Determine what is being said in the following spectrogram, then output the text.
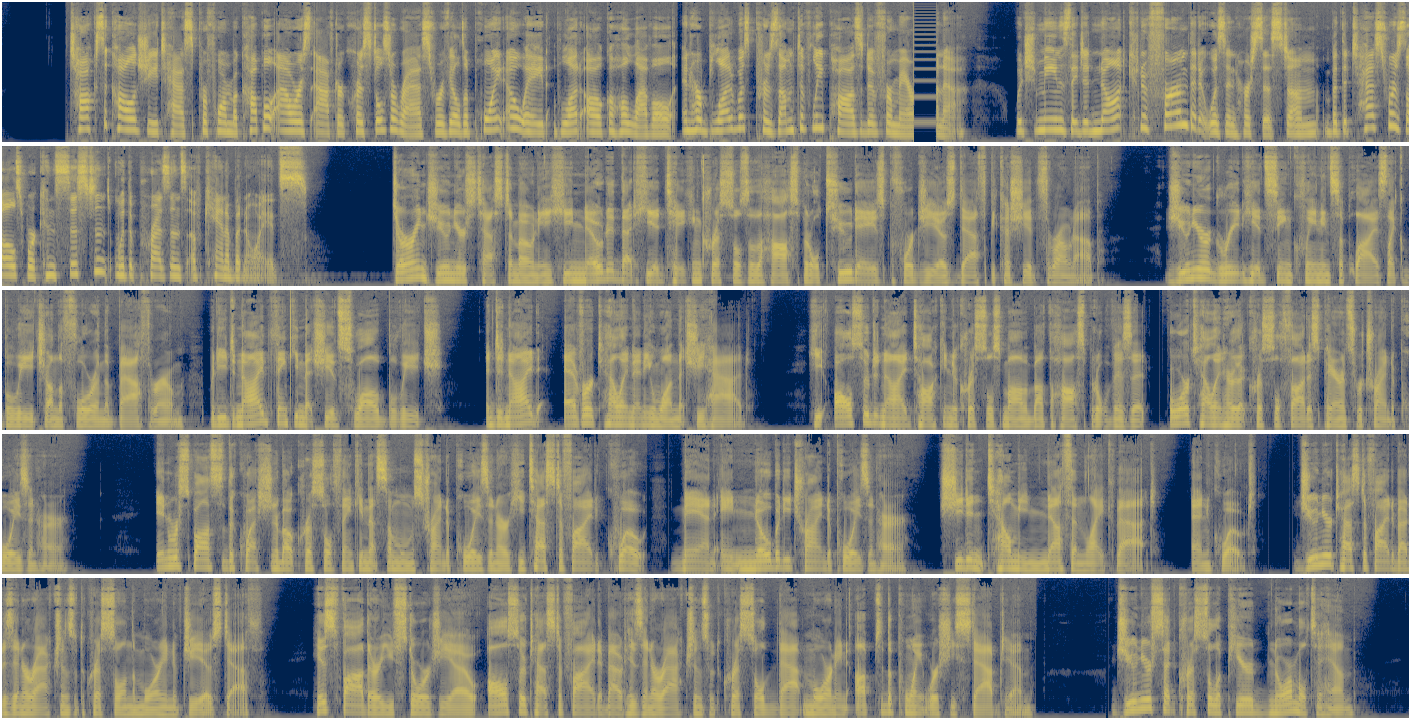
Toxicology tests performed a couple hours after Krystle's arrest revealed a 0.08 blood alcohol level, and her blood was presumptively positive for marijuana, which means they did not confirm that it was in her system, but the test results were consistent with the presence of cannabinoids. During Junior's testimony, he noted that he had taken Krystle to the hospital two days before Gio's death because she had thrown up. Junior agreed he had seen cleaning supplies like bleach on the floor in the bathroom, but he denied thinking that she had swallowed bleach and denied ever telling anyone that she had. He also denied talking to Krystle's mom about the hospital visit or telling her that Krystle thought his parents were trying to poison her. In response to the question about Krystle thinking that someone was trying to poison her, he testified, quote, Man, ain't nobody trying to poison her. She didn't tell me nothing like that. End quote. Junior testified about his interactions with Krystle on the morning of Gio's death. His father, Eustorgio, also testified about his interactions with Krystle that morning up to the point where she stabbed him. Junior said Krystle appeared normal to him.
